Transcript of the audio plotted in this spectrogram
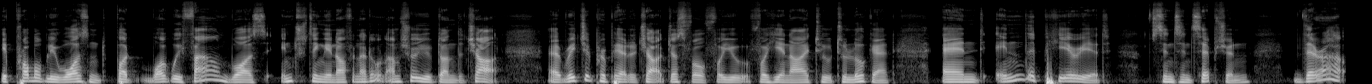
it probably wasn't. But what we found was, interestingly enough, and I don't, I'm sure you've done the chart. Uh, Richard prepared a chart just for, for you, for he and I to to look at, and in the period since inception, there are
